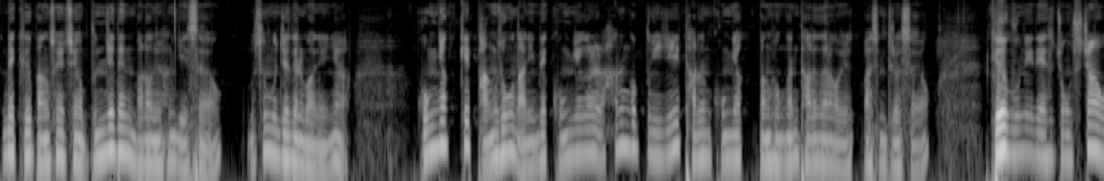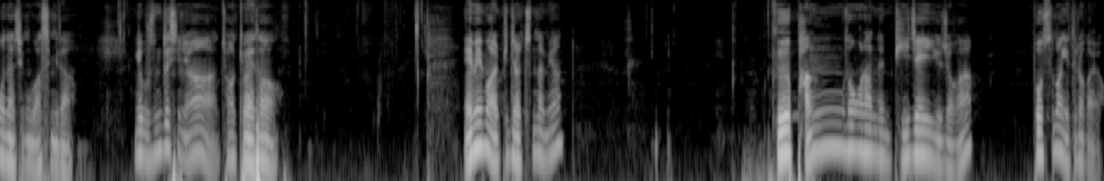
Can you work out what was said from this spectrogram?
근데 그 방송에서 제가 문제되는 발언을 한 게 있어요. 무슨 문제되는 발언이냐? 공약계 방송은 아닌데 공약을 하는 것 뿐이지 다른 공약 방송과는 다르다라고 말씀드렸어요. 그 부분에 대해서 조금 수정하고자 지금 왔습니다. 이게 무슨 뜻이냐? 정확히 말해서 MMORPG를 친다면 그 방송을 하는 BJ 유저가 보스방에 들어가요.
